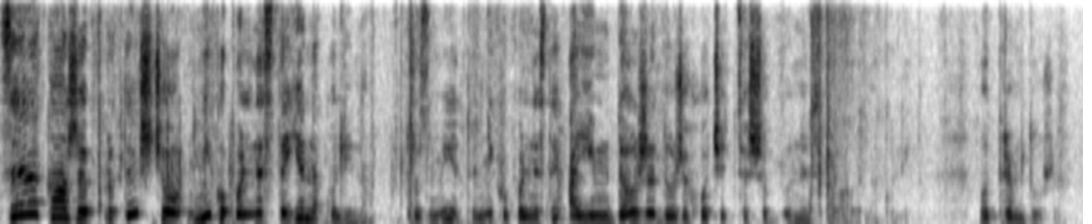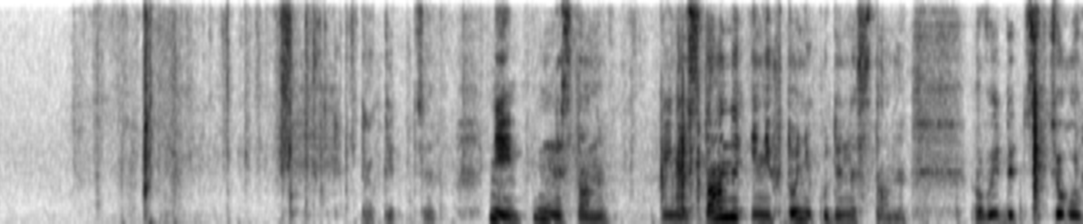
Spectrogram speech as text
Це каже про те, що Нікополь не стає на коліна. Розумієте? Нікополь не стає, а їм дуже-дуже хочеться, щоб вони вставали на коліна. От прям дуже. Так, і це. Ні, не стане. І не стане, і ніхто нікуди не стане. Вийде з цього.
